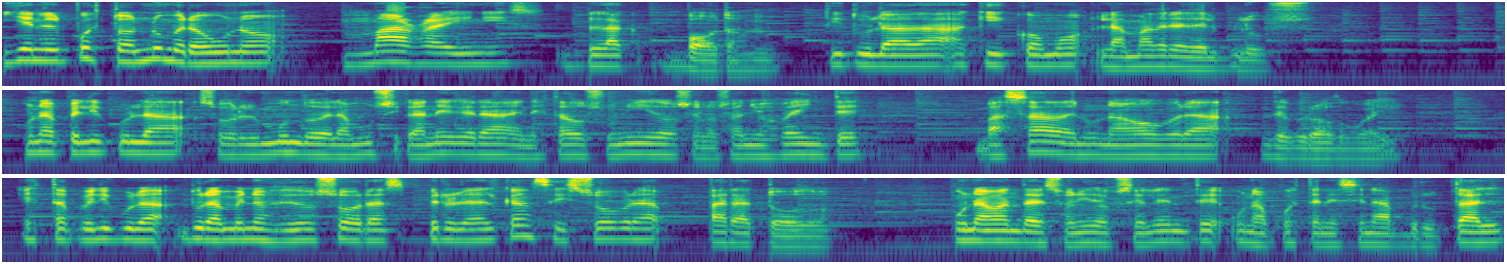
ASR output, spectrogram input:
Y en el puesto número 1, Ma Rainey's Black Bottom, titulada aquí como La Madre del Blues. Una película sobre el mundo de la música negra en Estados Unidos en los años 20, basada en una obra de Broadway. Esta película dura menos de dos horas, pero le alcanza y sobra para todo. Una banda de sonido excelente, una puesta en escena brutal,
